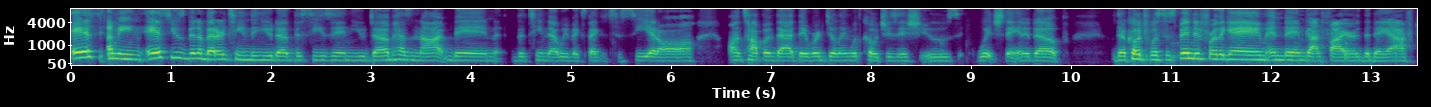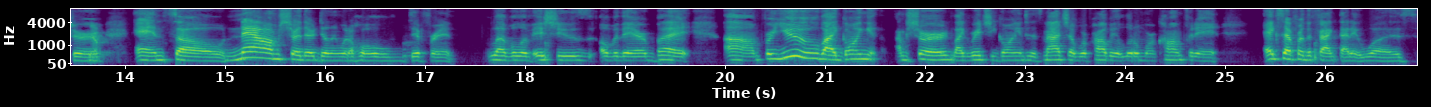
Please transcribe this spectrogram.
AS, I mean, ASU's been a better team than UW this season. UW has not been the team that we've expected to see at all. On top of that, they were dealing with coaches' issues, which they ended up. Their coach was suspended for the game and then got fired the day after. Yep. And so now I'm sure they're dealing with a whole different level of issues over there. But um, for you, like going, I'm sure, like Richie, going into this matchup, we're probably a little more confident, except for the fact that it was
